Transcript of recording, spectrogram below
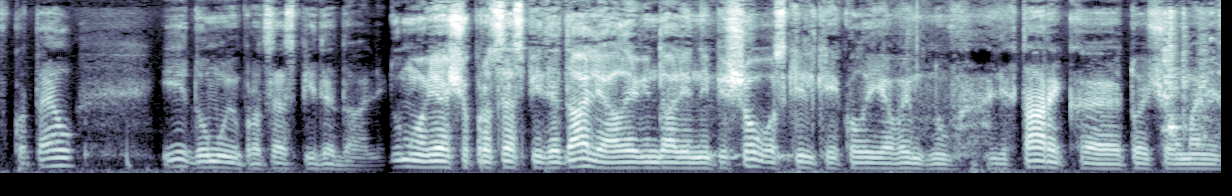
в котел і думаю, процес піде далі. Думав я, що процес піде далі, але він далі не пішов, оскільки коли я вимкнув ліхтарик, е, той, що у мене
